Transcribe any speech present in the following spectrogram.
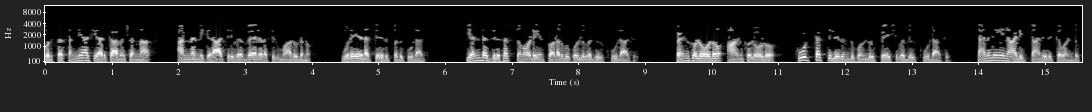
ஒருத்தர் சன்னியாசியா இருக்காருன்னு சொன்னா அன்னன்னைக்கு ராத்திரி வெவ்வேறு இடத்துக்கு மாறிவிடணும். ஒரே இடத்தில் இருப்பது கூடாது. எந்த கிரகஸ்தனோடையும் தொடர்பு கொள்ளுவது கூடாது. பெண்களோடோ ஆண்களோடோ கூட்டத்தில் இருந்து கொண்டு பேசுவது கூடாது. தனிமையை நாடித்தான் இருக்க வேண்டும்.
